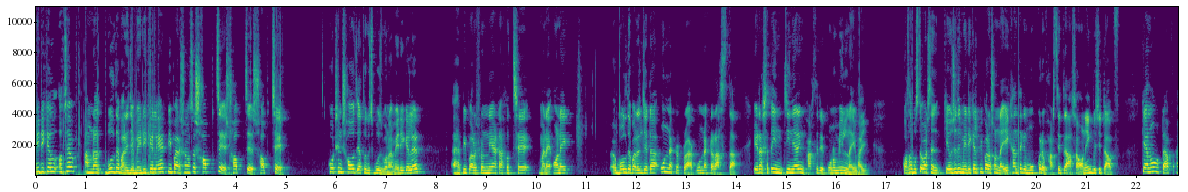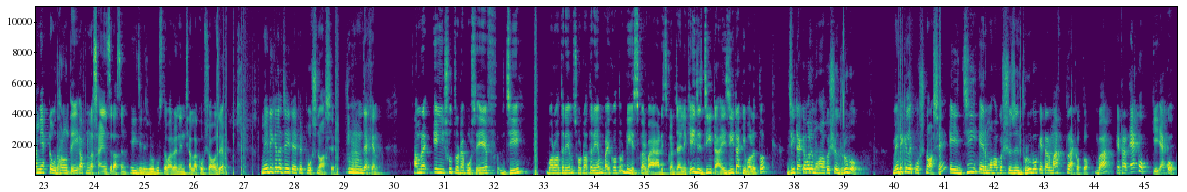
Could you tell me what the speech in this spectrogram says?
মেডিকেল হচ্ছে, আমরা বলতে পারি যে মেডিকেলের প্রিপারেশন হচ্ছে সবচেয়ে সবচেয়ে সবচেয়ে কঠিন, সহজ এত কিছু বুঝব না। মেডিকেলের প্রিপারেশন নেওয়াটা হচ্ছে মানে অনেক, বলতে পারেন যেটা অন্য একটা ট্রাক, অন্য একটা রাস্তা। এটার সাথে ইঞ্জিনিয়ারিং ভার্সিটির কোনো মিল নাই ভাই। কথা বুঝতে পারছেন? কেউ যদি মেডিকেল প্রিপারেশন নাই এখান থেকে মুভ করে ভার্সিটিতে আসা অনেক বেশি টাফ কেন টাফ আমি একটা উদাহরণ দিই, আপনারা সায়েন্সের আছেন, এই জিনিসগুলো বুঝতে পারবেন ইনশাল্লাহ খুব সহজে। মেডিকেলে যে টাইপের প্রশ্ন আসে, দেখেন, আমরা এই সূত্রটা পড়ছি এফ জি বড় হাতের এম ছোট হাতের এম বাই কত? D square by R square যাই লিখে। এই যে জিটা এই জিটা কি বলে তো? জিটাকে বলে মহাকর্ষীয় ধ্রুবক। মেডিকেলে প্রশ্ন আসে, এই জি এর মহাকর্ষীয় যে ধ্রুবক, এটার মাত্রা কত? বা এটার একক কি? একক।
